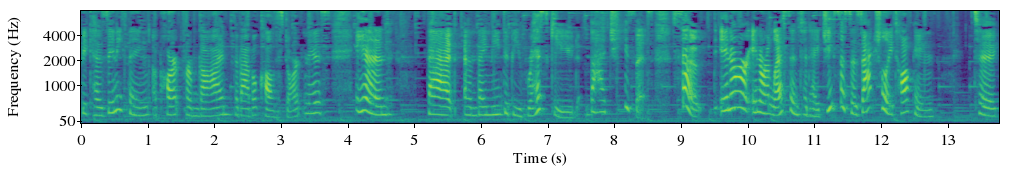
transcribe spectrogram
because anything apart from God, the Bible calls darkness, and that um, they need to be rescued by Jesus. So in our in our lesson today, Jesus is actually talking to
